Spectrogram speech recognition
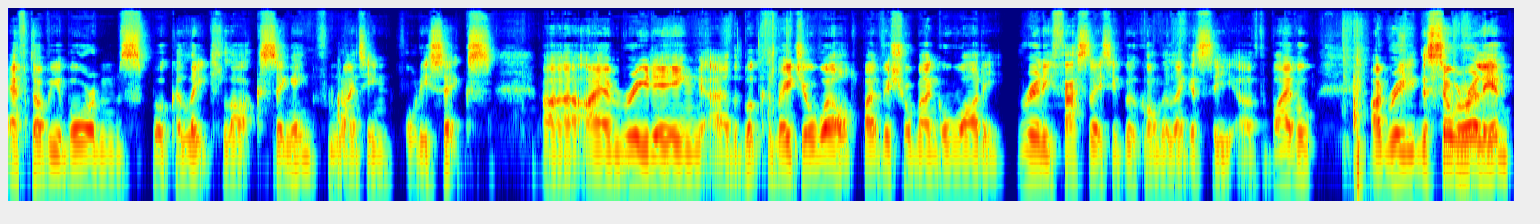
F.W. Boreham's book, A Late Lark Singing from 1946. Uh, I am reading uh, The Book That Made Your World by Vishal Mangalwadi, really fascinating book on the legacy of the Bible. I'm reading The Silmarillion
